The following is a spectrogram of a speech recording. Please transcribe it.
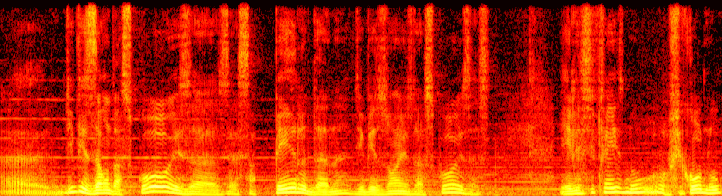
uh, divisão das coisas, essa perda né, de visões das coisas, ele se fez nu, ficou nu.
